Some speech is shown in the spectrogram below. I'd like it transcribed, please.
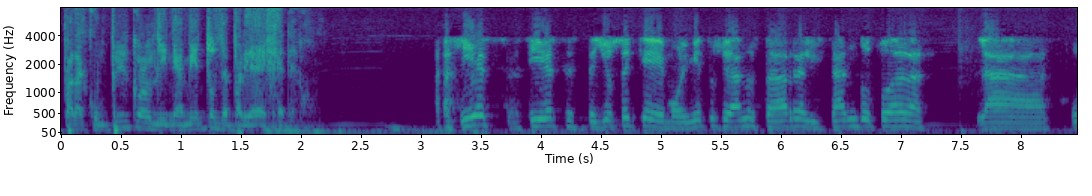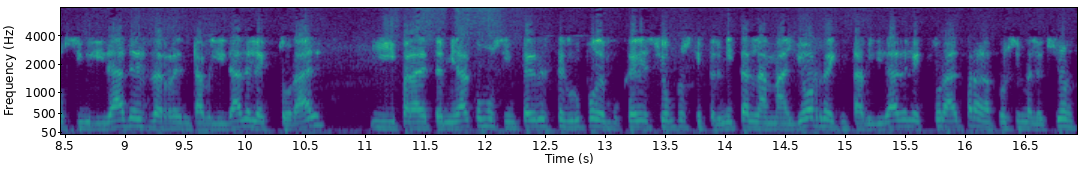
para cumplir con los lineamientos de paridad de género. Así es, así es. Este, yo sé que Movimiento Ciudadano está realizando todas las, las posibilidades de rentabilidad electoral y para determinar cómo se integra este grupo de mujeres y hombres que permitan la mayor rentabilidad electoral para la próxima elección.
